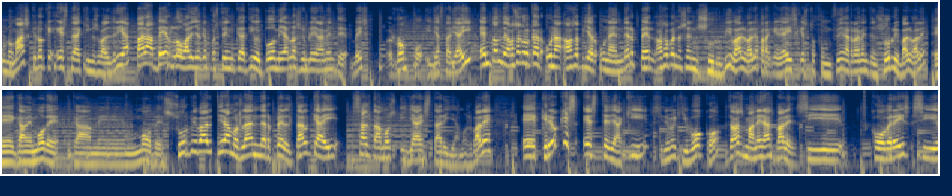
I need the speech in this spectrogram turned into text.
uno más Creo que este de aquí nos valdría para verlo, ¿vale? Yo que estoy en creativo y puedo mirarlo simple y llanamente, ¿veis? Rompo y ya estaría ahí Entonces vamos a colocar una, vamos a pillar una Ender Pearl Vamos a ponernos en Survival, ¿vale? Para que veáis que esto funciona realmente en Survival, ¿vale? Eh, Game Mode, Game Mode Survival Tiramos la Ender Pearl tal que ahí Saltamos y ya estaríamos, ¿vale? Eh, creo que es este de aquí, si no me equivoco. De todas maneras, vale, si como veréis, si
